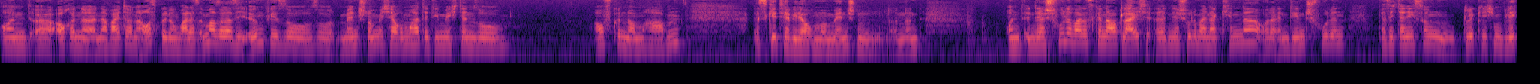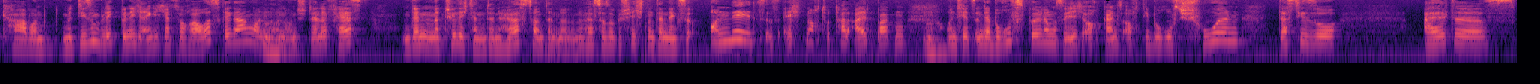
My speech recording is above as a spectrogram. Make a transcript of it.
Und äh, auch in einer, in einer weiteren Ausbildung war das immer so, dass ich irgendwie so, so Menschen um mich herum hatte, die mich dann so aufgenommen haben. Es geht ja wiederum um Menschen. Und, und, und in der Schule war das genau gleich, äh, in der Schule meiner Kinder oder in den Schulen, dass ich da nicht so einen glücklichen Blick habe. Und mit diesem Blick bin ich eigentlich jetzt so rausgegangen und, und, und stelle fest, und dann natürlich, dann, dann hörst du und dann, dann hörst du so Geschichten und dann denkst du, oh nee, das ist echt noch total altbacken. Und jetzt in der Berufsbildung sehe ich auch ganz oft die Berufsschulen, dass die so altes,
